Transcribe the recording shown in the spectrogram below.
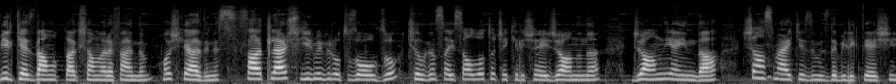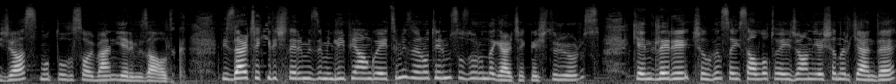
Bir kez daha mutlu akşamlar efendim. Hoş geldiniz. Saatler 21.30 oldu. Çılgın sayısal loto çekiliş heyecanını canlı yayında şans merkezimizde birlikte yaşayacağız. Mutlu Ulusoy ben yerimizi aldık. Bizler çekilişlerimizi Milli Piyango Eğitimiz ve Noterimiz huzurunda gerçekleştiriyoruz. Kendileri çılgın sayısal loto heyecanı yaşanırken de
